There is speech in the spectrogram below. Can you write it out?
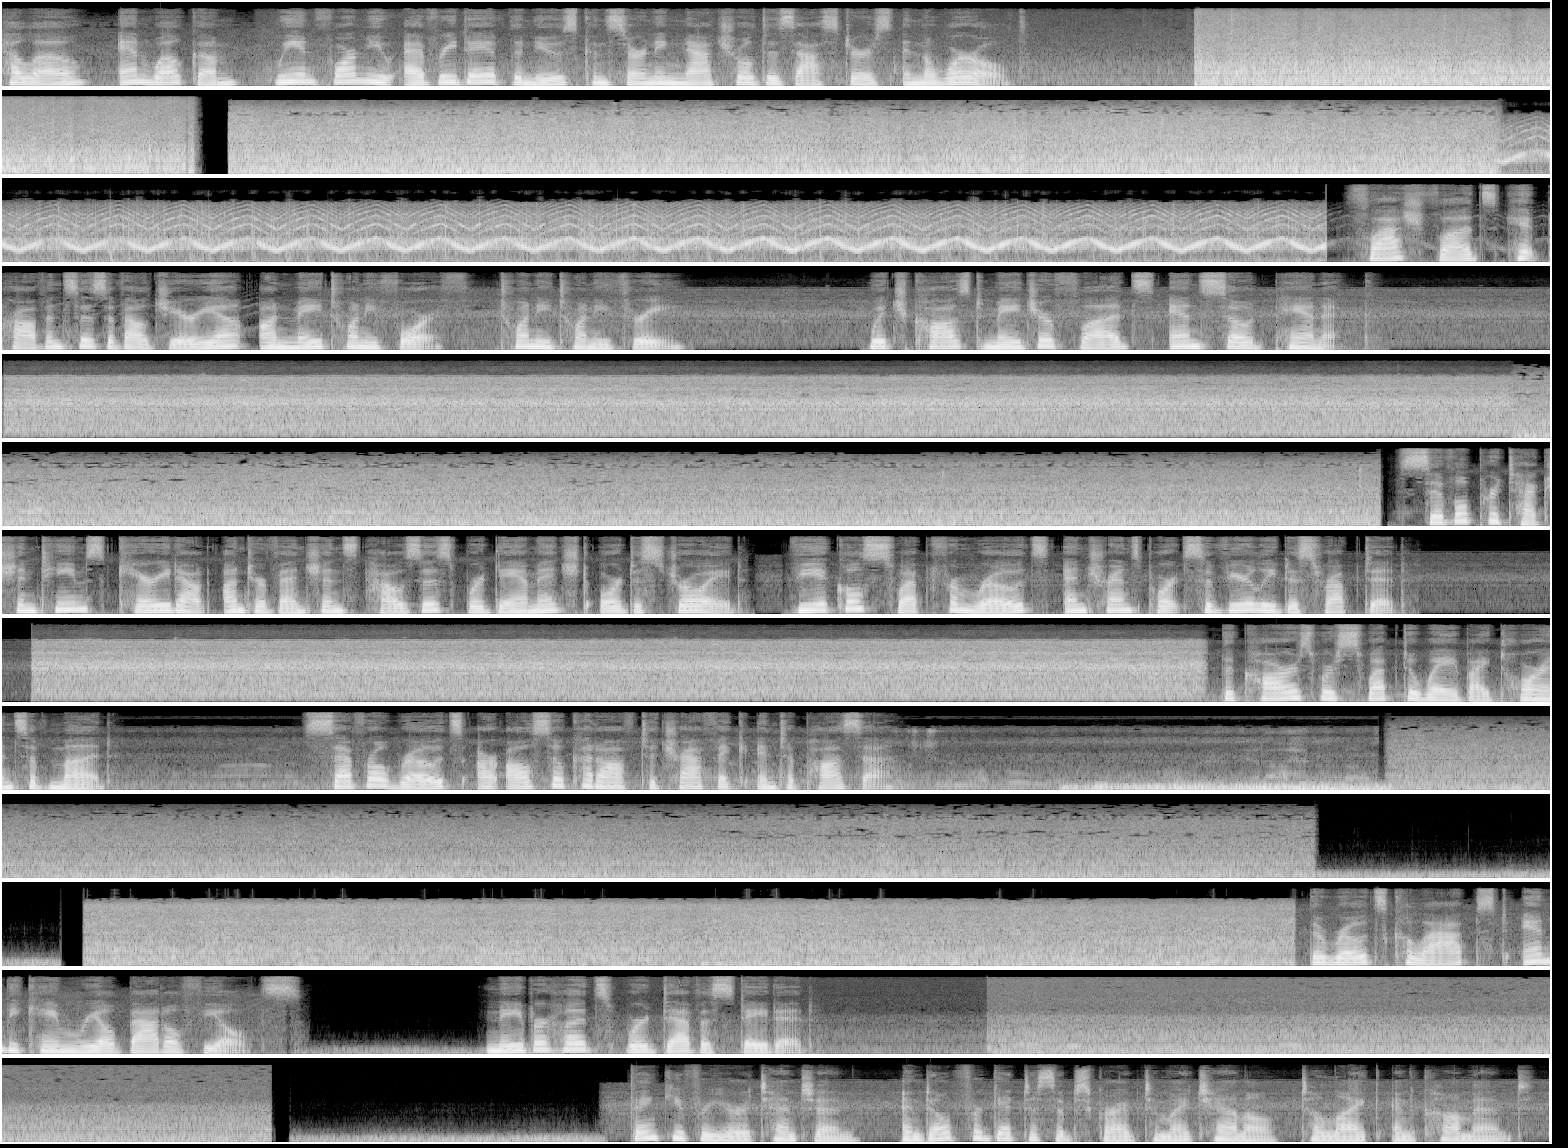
Hello, and welcome. We inform you every day of the news concerning natural disasters in the world. Flash floods hit provinces of Algeria on May 24, 2023, which caused major floods and sowed panic. Civil protection teams carried out interventions, houses were damaged or destroyed, vehicles swept from roads and transport severely disrupted. The cars were swept away by torrents of mud. Several roads are also cut off to traffic in Tipaza. The roads collapsed and became real battlefields. Neighborhoods were devastated. Thank you for your attention, and don't forget to subscribe to my channel to like and comment.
